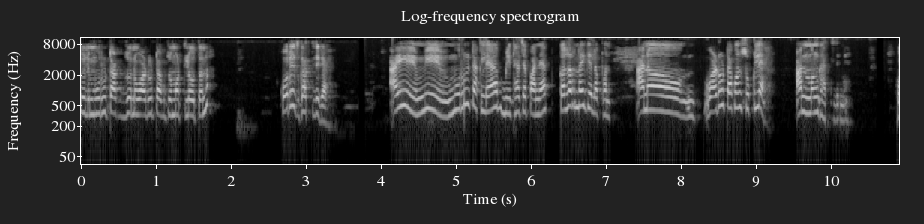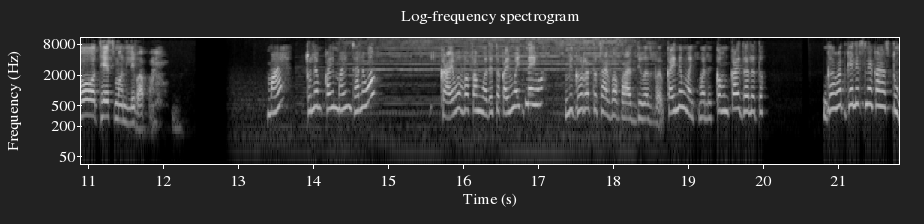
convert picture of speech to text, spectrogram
तुला मुरू टाकजो ना वाडू टाकजो म्हटलं होतं ना? कोरीच घातली काय? आई मी मुरू टाकल्या मिठाच्या पाण्यात. कलर नाही गेला पण. आणि वाडू टाकून सुकल्या आणि मग घातली मी. हो तेच म्हणली बापा. माय तुला काही माहीत झालं वा? काय व बापा मध्ये तर काही माहीत नाही वा. मी घरातच आहे बापा आज दिवसभर. काही नाही माहीत मला. काहून काय झालं तर? गावात गेलीच नाही का आज तू?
